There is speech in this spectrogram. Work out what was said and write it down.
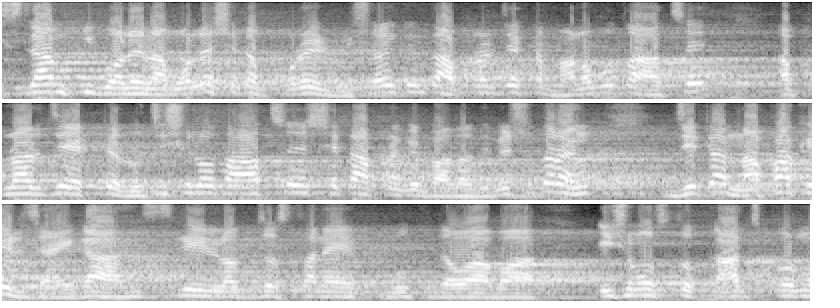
ইসলাম কি বলে না বলে সেটা পরের বিষয়, কিন্তু আপনার যে একটা মানবতা আছে, আপনার যে একটা রুচিশীলতা আছে, সেটা আপনাকে বাধা দেবে। সুতরাং যেটা নাপাকের জায়গা, স্ত্রীর লজ্জাস্থানে মুখ দেওয়া বা এই সমস্ত কাজকর্ম,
